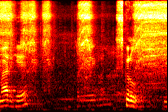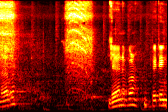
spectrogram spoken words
મારીએ સ્ક્રૂ. બરાબર? જેને પણ ફિટિંગ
